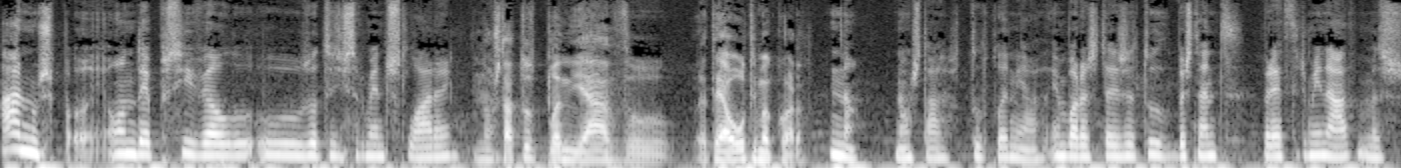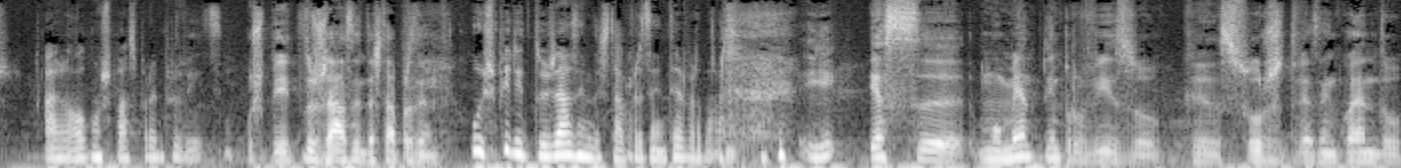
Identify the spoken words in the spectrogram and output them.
Há nos, onde é possível os outros instrumentos solarem? Não está tudo planeado até à última corda? Não, não está tudo planeado. Embora esteja tudo bastante pré-determinado, mas algum espaço para o improviso. Sim. O espírito do jazz ainda está presente? O espírito do jazz ainda está presente, é verdade. E esse momento de improviso que surge de vez em quando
